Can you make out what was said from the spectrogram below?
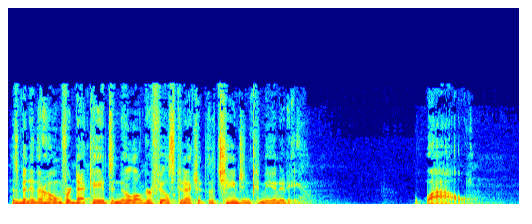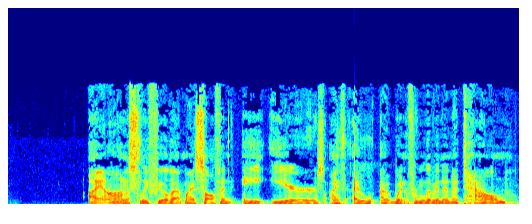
has been in their home for decades and no longer feels connected to the changing community. Wow. I honestly feel that myself in eight years. I, I, I went from living in a town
